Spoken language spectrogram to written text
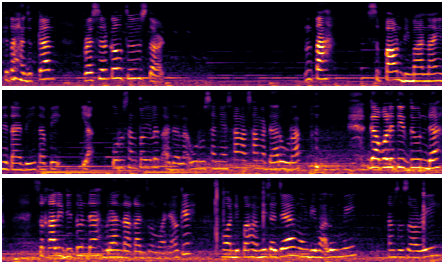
kita lanjutkan. Press circle to start entah spawn di mana ini tadi tapi ya urusan toilet adalah urusan yang sangat-sangat darurat. Nggak boleh ditunda. Sekali ditunda berantakan semuanya oke? Mohon dipahami saja mohon dimaklumi. I'm so sorry.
